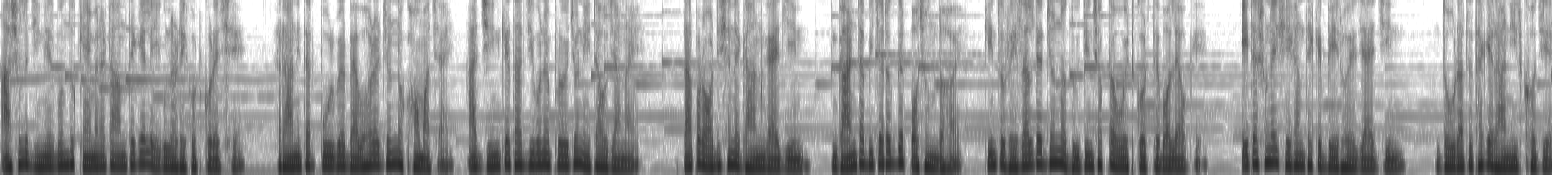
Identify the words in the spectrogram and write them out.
আসলে জিনের বন্ধু ক্যামেরাটা আনতে গেলে এগুলো রেকর্ড করেছে। রানী তার পূর্বের ব্যবহারের জন্য ক্ষমা চায়। আর জিনকে তার জীবনের প্রয়োজন এটাও জানায়। তারপর অডিশনে গান গায় জিন। গানটা বিচারকদের পছন্দ হয়, কিন্তু রেজাল্টের জন্য দুই তিন সপ্তাহ ওয়েট করতে বলে ওকে। এটা শুনেই সেখান থেকে বের হয়ে যায় জিন। দৌড়াতে থাকে রানীর খোঁজে।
